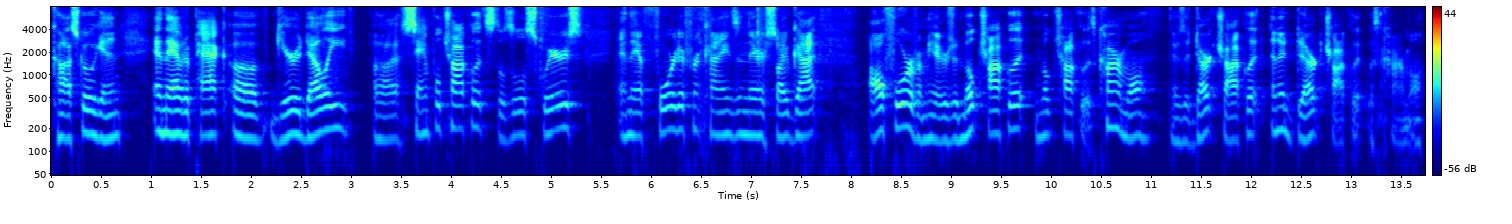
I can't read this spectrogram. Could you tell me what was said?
Costco again. And they have a pack of Ghirardelli uh, sample chocolates, those little squares. And they have four different kinds in there. So I've got all four of them here. There's a milk chocolate, milk chocolate with caramel. There's a dark chocolate and a dark chocolate with caramel.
